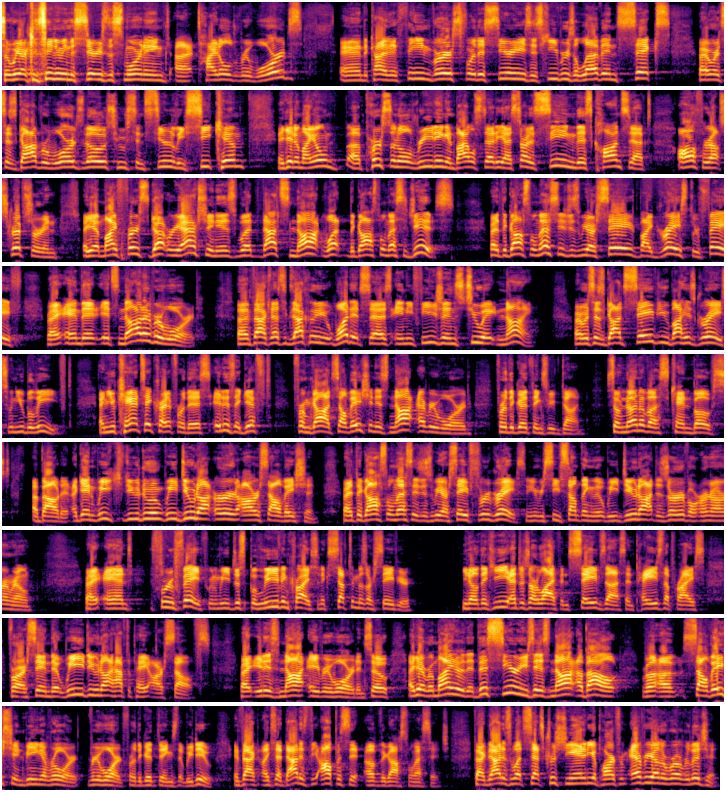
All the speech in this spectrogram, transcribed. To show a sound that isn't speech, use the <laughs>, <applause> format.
So, we are continuing the series this morning uh, titled Rewards. And kind of the theme verse for this series is Hebrews 11 6, right, where it says, God rewards those who sincerely seek him. Again, in my own uh, personal reading and Bible study, I started seeing this concept all throughout Scripture. And again, my first gut reaction is, but that's not what the gospel message is. Right? The gospel message is we are saved by grace through faith, right? And that it's not a reward. Uh, in fact, that's exactly what it says in Ephesians 2 8 and 9. Right, it says, God saved you by his grace when you believed. And you can't take credit for this, it is a gift from God. Salvation is not a reward for the good things we've done. So none of us can boast about it. Again, we do, we do not earn our salvation. Right? The gospel message is we are saved through grace. We receive something that we do not deserve or earn on our own. Right? And through faith, when we just believe in Christ and accept him as our Savior, you know, that He enters our life and saves us and pays the price for our sin that we do not have to pay ourselves. Right? It is not a reward. And so, again, reminder that this series is not about uh, salvation being a reward, reward for the good things that we do. In fact, like I said, that is the opposite of the gospel message. In fact, that is what sets Christianity apart from every other world religion.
